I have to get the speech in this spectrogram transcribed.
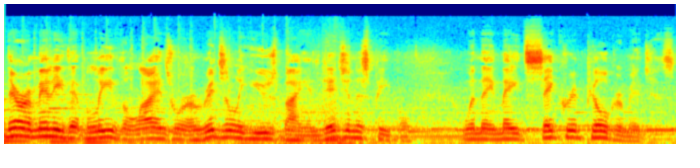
There are many that believe the lines were originally used by indigenous people when they made sacred pilgrimages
